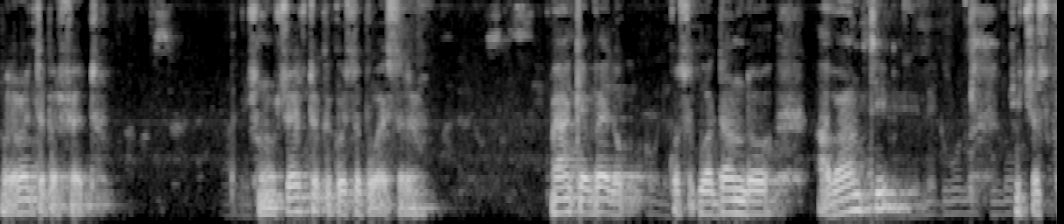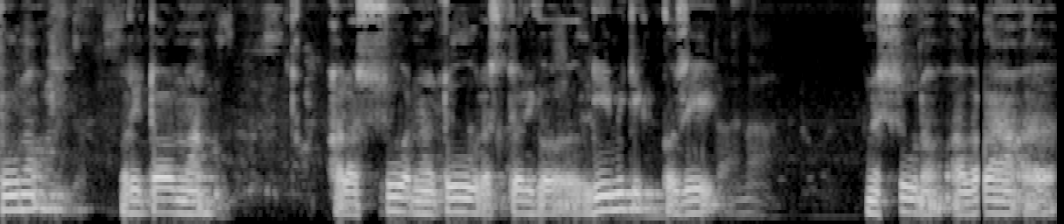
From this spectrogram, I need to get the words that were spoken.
veramente perfetto. Sono certo che questo può essere. Ma anche vedo, guardando avanti, che ciascuno ritorna alla sua natura storico limiti, così nessuno avrà eh,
